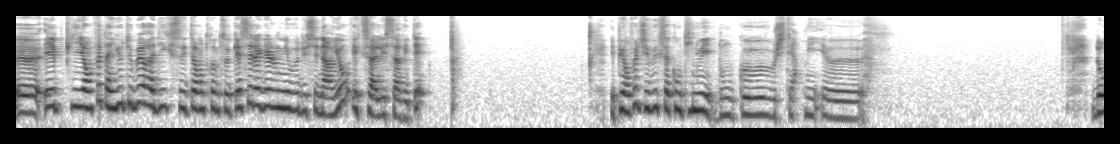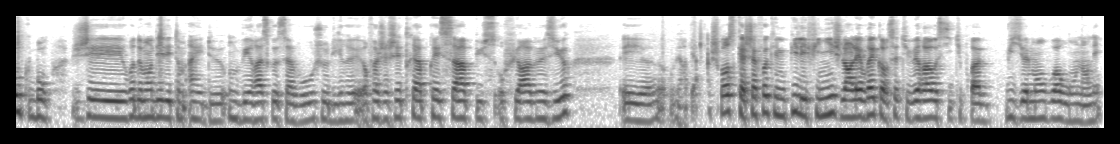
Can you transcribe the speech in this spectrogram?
Euh, et puis en fait un youtubeur a dit que c'était en train de se casser la gueule au niveau du scénario et que ça allait s'arrêter. Et puis en fait j'ai vu que ça continuait. Donc euh, j'étais mais euh, donc bon, j'ai redemandé les tomes 1 et 2, on verra ce que ça vaut, je lirai, enfin j'achèterai après ça, puis au fur et à mesure, et euh, on verra bien. Je pense qu'à chaque fois qu'une pile est finie, je l'enlèverai, comme ça tu verras aussi, tu pourras visuellement voir où on en est.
